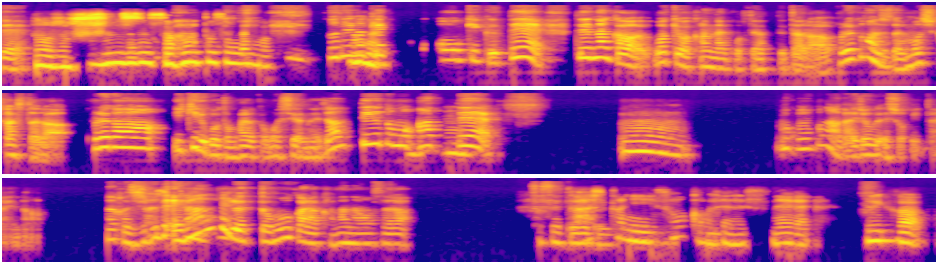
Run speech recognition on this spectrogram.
て。そうそうそう それが結はい。構大きくて、で、なんかわけわかんないことやってたら、これからの時代もしかしたら、これが生きることもあるかもしれないじゃんっていうのもあうんうん、って、うん、まあ、この子なら大丈夫でしょみたいな。なんか自分で選んでるって思うからかな、なおさらさせてるというか。確かにそうかもしれないですね。というか、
